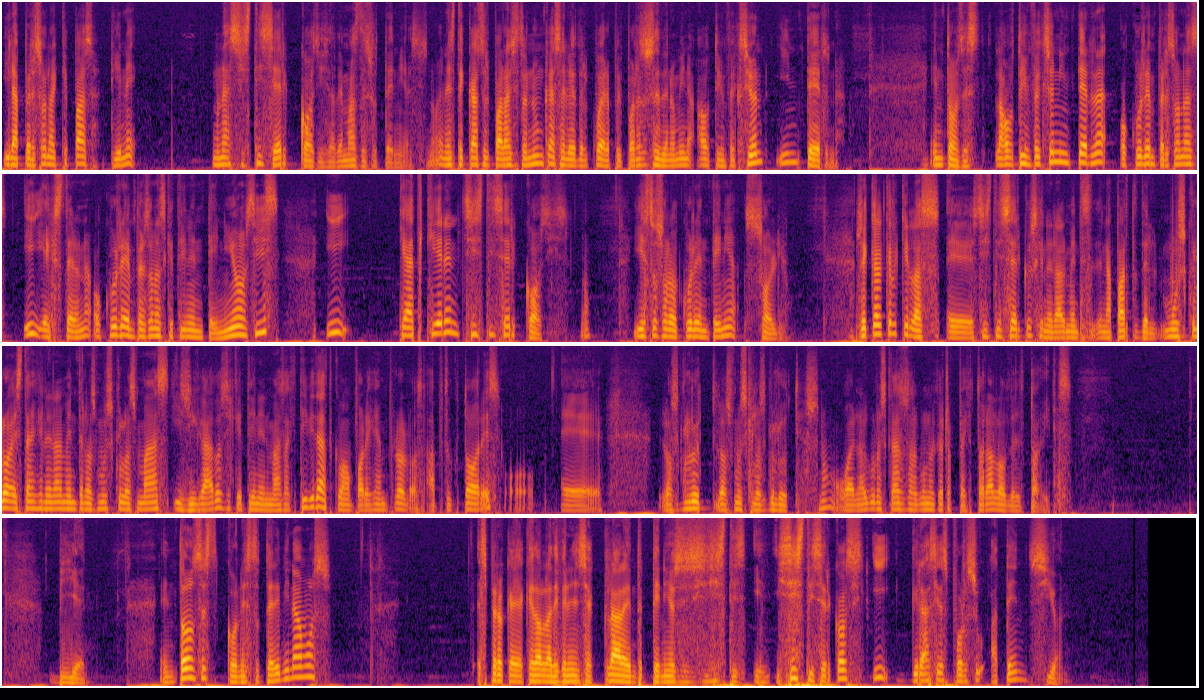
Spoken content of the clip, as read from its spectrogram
Y la persona, ¿qué pasa? Tiene una cisticercosis, además de su teniosis. ¿no? En este caso el parásito nunca salió del cuerpo y por eso se denomina autoinfección interna. Entonces, la autoinfección interna ocurre en personas y externa ocurre en personas que tienen teniosis y que adquieren cisticercosis. ¿no? Y esto solo ocurre en tenia solio. Recalcar que las eh, generalmente en la parte del músculo están generalmente en los músculos más irrigados y que tienen más actividad, como por ejemplo los abductores o eh, los, los músculos glúteos, ¿no? o en algunos casos algunos que otro pectoral o deltoides. Bien, entonces con esto terminamos. Espero que haya quedado la diferencia clara entre teniosis y cisticercosis y gracias por su atención.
